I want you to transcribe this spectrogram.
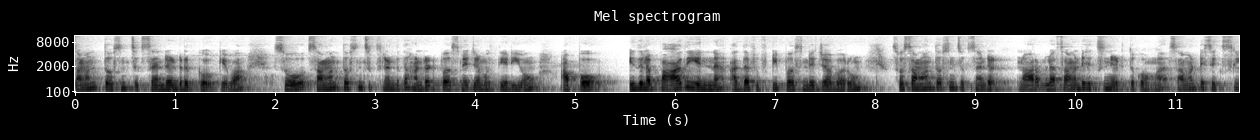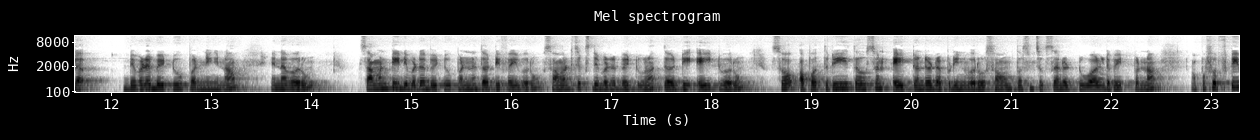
seven thousand six hundred இருக்குது ஓகேவா so seven thousand six hundred hundred percentage நமக்கு தெரியும். அப்போது இதில் பாதி என்ன? அதான் ஃபிஃப்டி பர்சன்டேஜாக வரும். So seven thousand six hundred நார்மலாக செவன்ட்டி சிக்ஸ்னு எடுத்துக்கோங்க. செவன்ட்டி சிக்ஸில் டிவைட் பை டூ பண்ணிங்கன்னா என்ன வரும்? செவன்ட்டி டிவைட் பை டூ பண்ண தேர்ட்டி ஃபைவ் வரும். செவன்ட்டி சிக்ஸ் டிவைட் பை டூனா தேர்ட்டி எயிட் வரும். ஸோ அப்போ த்ரீ தௌசண்ட் எயிட் ஹண்ட்ரட் அப்படின்னு வரும். செவன் தௌசண்ட் சிக்ஸ் ஹண்ட்ரட் டூவால் டிவைட் பண்ணால் அப்போ ஃபிஃப்டி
